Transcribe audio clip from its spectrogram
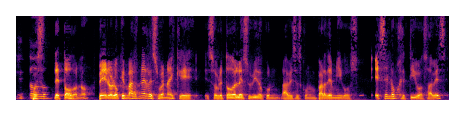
de pues, todo. de todo, ¿no? Pero lo que más me resuena y que sobre todo le he subido con a veces con un par de amigos es el objetivo, ¿sabes?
